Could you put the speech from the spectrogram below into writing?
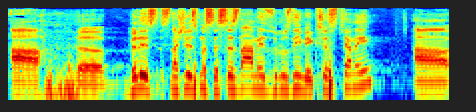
A uh, byli, snažili jsme se seznámit s různými křesťany, a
